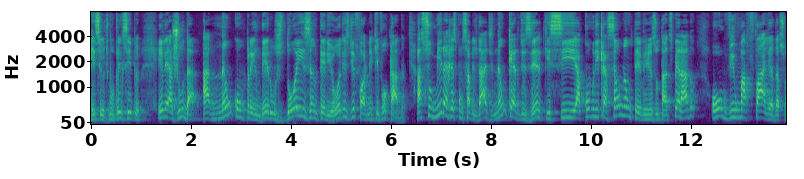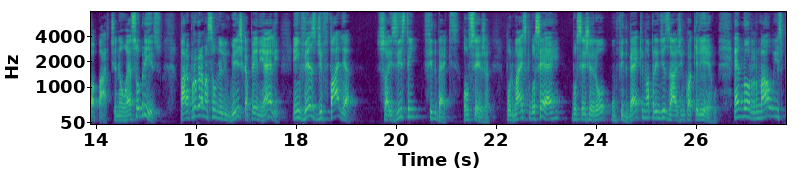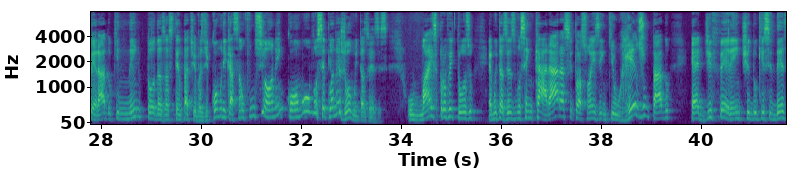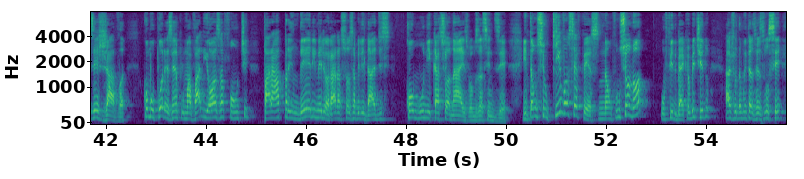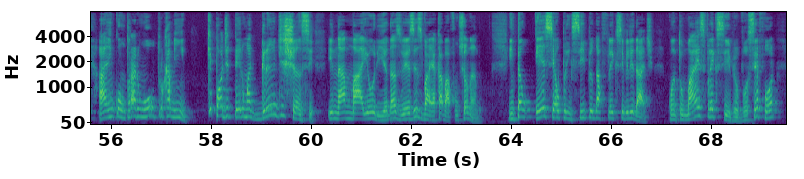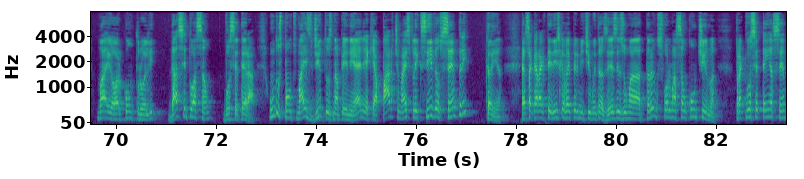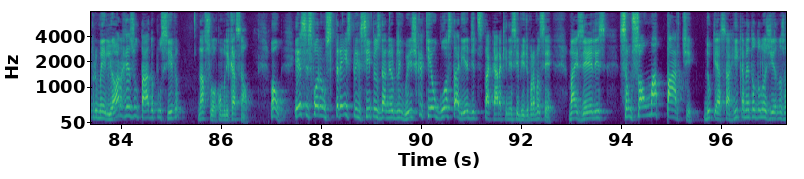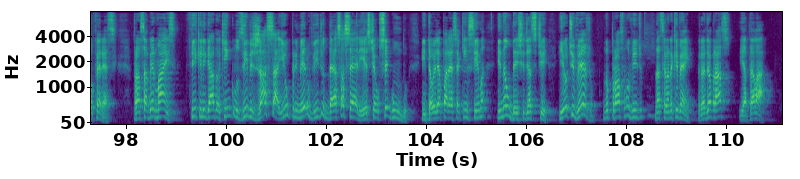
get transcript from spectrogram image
Esse último princípio, ele ajuda a não compreender os dois anteriores de forma equivocada. Assumir a responsabilidade não quer dizer que se a comunicação não teve resultado esperado, houve uma falha da sua parte. Não é sobre isso. Para a programação neurolinguística, PNL, em vez de falha, só existem feedbacks. Ou seja, por mais que você erre, você gerou um feedback e uma aprendizagem com aquele erro. É normal e esperado que nem todas as tentativas de comunicação funcionem como você planejou muitas vezes. O mais proveitoso é muitas vezes você encarar as situações em que o resultado é diferente do que se desejava, como por exemplo uma valiosa fonte para aprender e melhorar as suas habilidades comunicacionais, vamos assim dizer. Então, se o que você fez não funcionou, o feedback obtido ajuda muitas vezes você a encontrar um outro caminho que pode ter uma grande chance e na maioria das vezes vai acabar funcionando. Então, esse é o princípio da flexibilidade. Quanto mais flexível você for, maior controle da situação você terá. Um dos pontos mais ditos na PNL é que a parte mais flexível sempre ganha. Essa característica vai permitir muitas vezes uma transformação contínua, para que você tenha sempre o melhor resultado possível na sua comunicação. Bom, esses foram os três princípios da neurolinguística que eu gostaria de destacar aqui nesse vídeo para você. Mas eles são só uma parte do que essa rica metodologia nos oferece. Para saber mais, Fique ligado aqui, inclusive já saiu o primeiro vídeo dessa série, este é o segundo. Então ele aparece aqui em cima e não deixe de assistir. E eu te vejo no próximo vídeo, na semana que vem. Grande abraço e até lá!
